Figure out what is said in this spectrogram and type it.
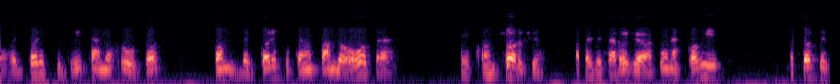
los vectores que utilizan los rusos son vectores que están usando otras eh, consorcios para el desarrollo de vacunas COVID. Entonces,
